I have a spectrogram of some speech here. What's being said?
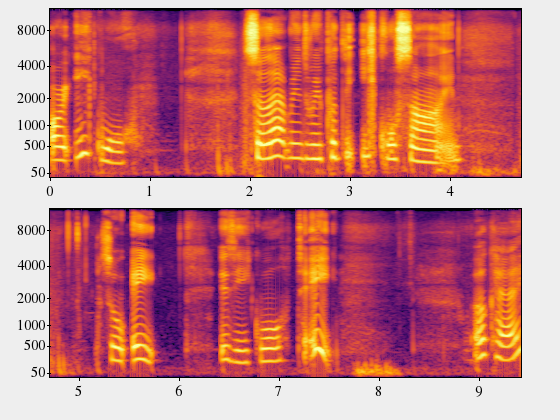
are equal. So that means we put the equal sign. So 8 is equal to 8. Okay,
